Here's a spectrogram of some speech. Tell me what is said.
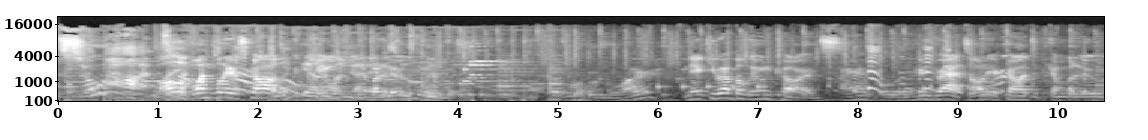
It's so hot. All of one player's I cards like will the other changed one into better. Balloons. cool. What, what, in the water? Nick, you have balloon cards. I have balloons. Congrats, all your cards have become balloons.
